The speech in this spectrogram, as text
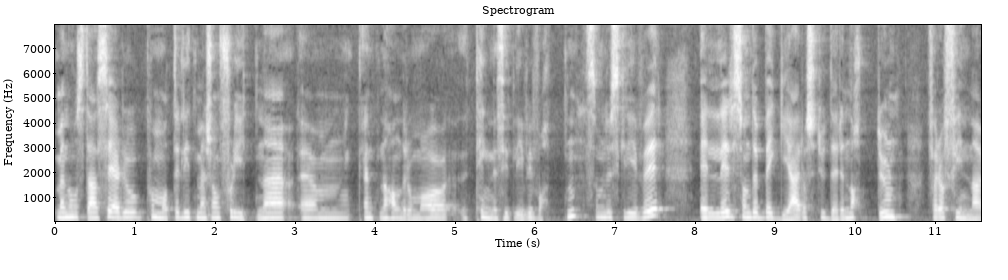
men hos deg så er det jo på en måte litt mer sånn flytende Um, Enten det handler om å tegne sitt liv i vann, som du skriver, eller som det begge er, å studere naturen for å finne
